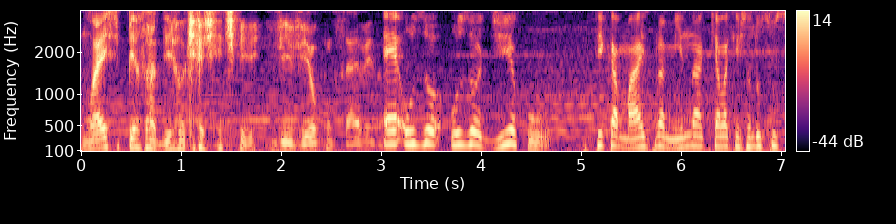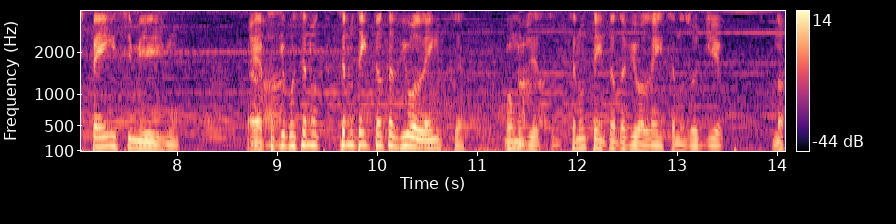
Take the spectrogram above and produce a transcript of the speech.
não é esse pesadelo que a gente viveu com Seven. Não. É, o, zo o Zodíaco fica mais para mim naquela questão do suspense mesmo. É, porque você não, você não tem tanta violência, vamos uhum. dizer assim. Você não tem tanta violência no Zodíaco. Não,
